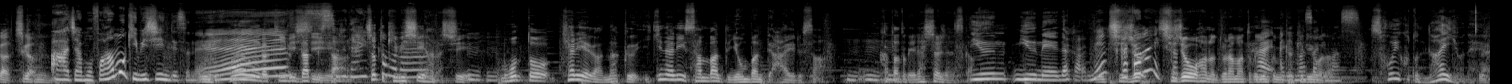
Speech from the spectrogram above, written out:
う違う。うん。あーじゃあもうファンも厳しいんですね。うん。ファンが厳しい。だってさそれ大事ちょっと厳しい話、うんうん。もう本当キャリアがなくいきなり3番手4番手入るさうんうんうん。方とかいらっしゃるじゃないですか、有有名だからね。地上仕方ない地上波のドラマとかはいよく見かけるような、ありますあります。そういうことないよね。ない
